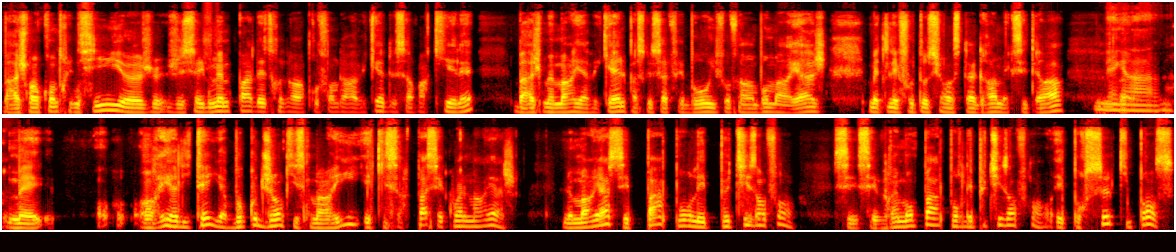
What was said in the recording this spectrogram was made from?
Bah, je rencontre une fille, euh, je n'essaye même pas d'être dans la profondeur avec elle, de savoir qui elle est. Bah, je me marie avec elle parce que ça fait beau, il faut faire un bon mariage, mettre les photos sur Instagram, etc. Mais euh, grave. mais en réalité, il y a beaucoup de gens qui se marient et qui ne savent pas c'est quoi le mariage. Le mariage, c'est pas pour les petits-enfants. C'est vraiment pas pour les petits-enfants. Et pour ceux qui pensent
